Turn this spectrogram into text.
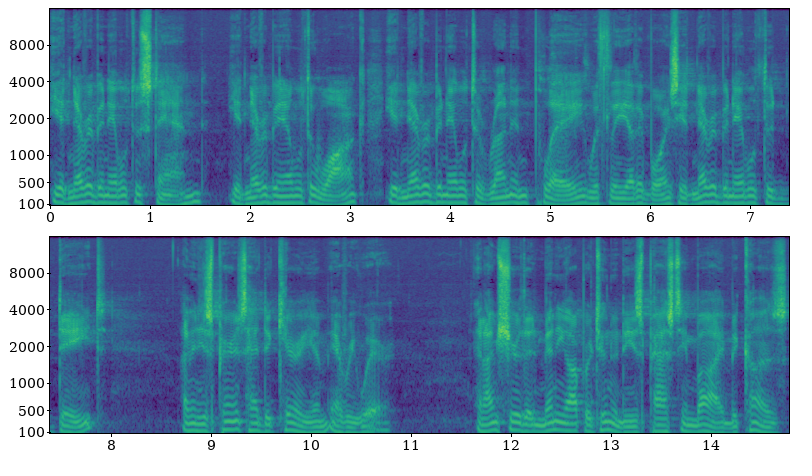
He had never been able to stand. He had never been able to walk. He had never been able to run and play with the other boys. He had never been able to date. I mean, his parents had to carry him everywhere. And I'm sure that many opportunities passed him by because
